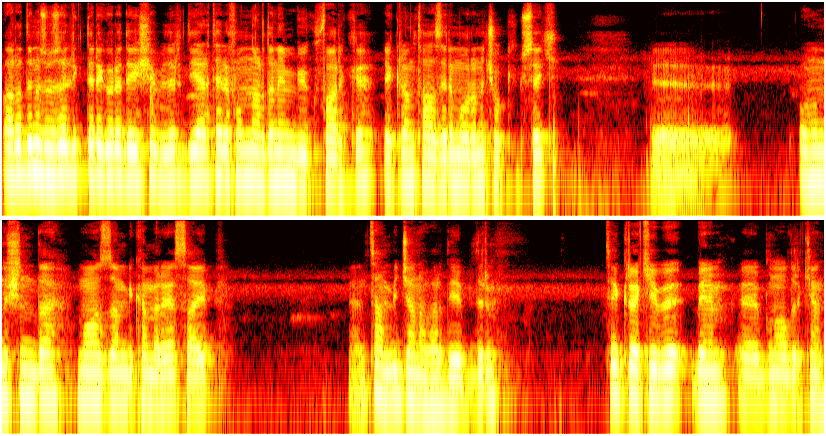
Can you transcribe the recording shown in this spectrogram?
aradığınız özelliklere göre değişebilir. Diğer telefonlardan en büyük farkı ekran tazeleme oranı çok yüksek. E, onun dışında muazzam bir kameraya sahip. Yani tam bir canavar diyebilirim. Tek rakibi benim e, bunu alırken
